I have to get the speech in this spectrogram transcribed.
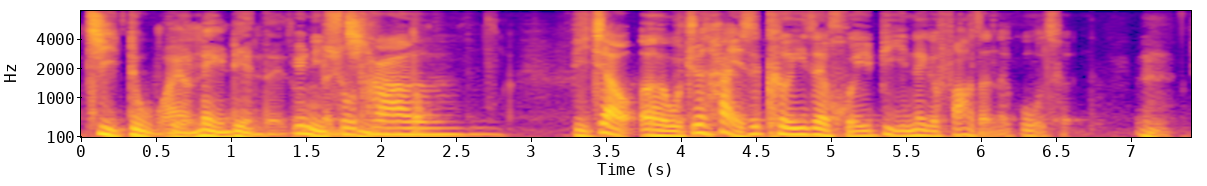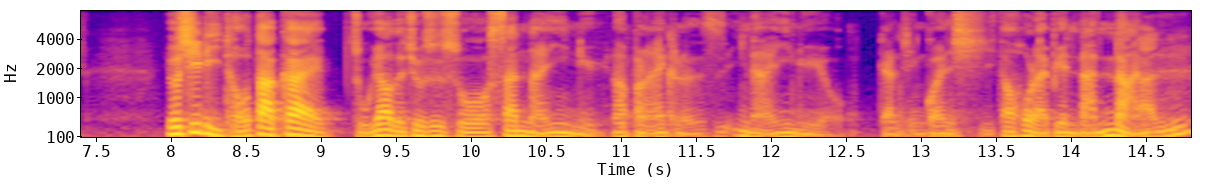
嫉妒还有内敛的一种因为你说他比较呃，我觉得他也是刻意在回避那个发展的过程。嗯尤其里头大概主要的就是说三男一女，那本来可能是一男一女有感情关系，到后来变男男。男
